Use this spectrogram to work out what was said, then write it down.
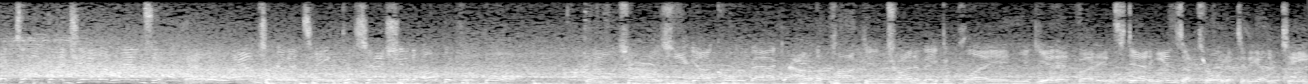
Picked up by Jalen Ramsey. And the Rams are going to take possession of the football. Well, Charles, you got a quarterback out of the pocket trying to make a play, and you get it, but instead he ends up throwing it to the other team.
